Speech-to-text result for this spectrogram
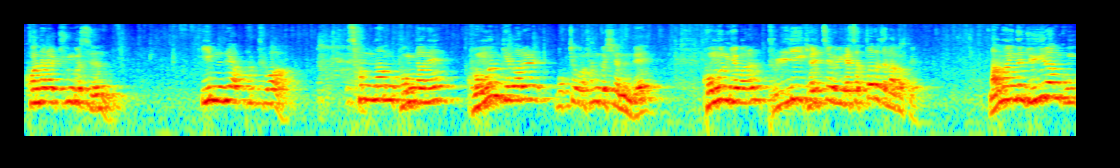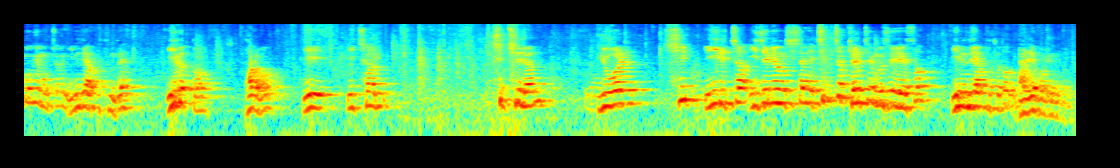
권한을 준 것은 임대 아파트와 성남공단의 공원 개발을 목적으로 한 것이었는데 공원 개발은 분리 결제로 인해서 떨어져 나갔고요. 남아있는 유일한 공공의 목적은 임대 아파트인데 이것도 바로 이 2017년 6월 12일자 이재명 시장의 직접 결재 문서에 의해서 임대 아파트도 날려버리는 겁니다.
